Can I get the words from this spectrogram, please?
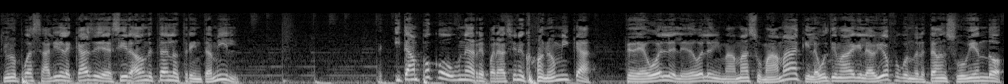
que uno pueda salir a la calle y decir, ¿a dónde están los 30 mil? Y tampoco una reparación económica te devuelve, le devuelve a mi mamá a su mamá, que la última vez que la vio fue cuando la estaban subiendo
